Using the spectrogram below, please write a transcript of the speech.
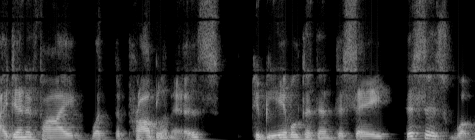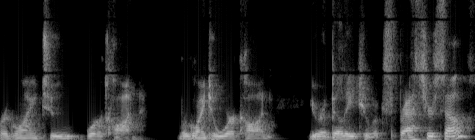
identify what the problem is, to be able to then to say, this is what we're going to work on. We're going to work on your ability to express yourself.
